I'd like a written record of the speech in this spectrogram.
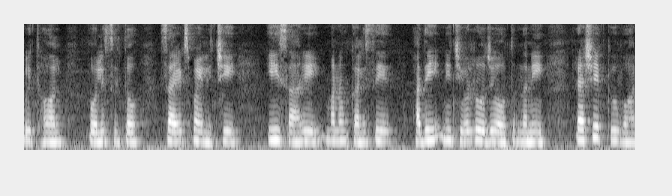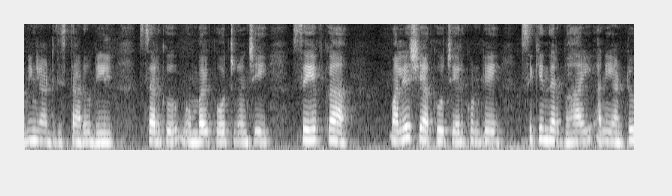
విత్ హాల్ పోలీసులతో. సైడ్ స్మైల్ ఇచ్చి ఈసారి మనం కలిసి అది నీ చివరి రోజు అవుతుందని రషీద్కు వార్నింగ్ లాంటిది ఇస్తాడు నీల్. సరుకు ముంబై పోర్టు నుంచి సేఫ్గా మలేషియాకు చేరుకుంటే సికిందర్ భాయ్ అని అంటూ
